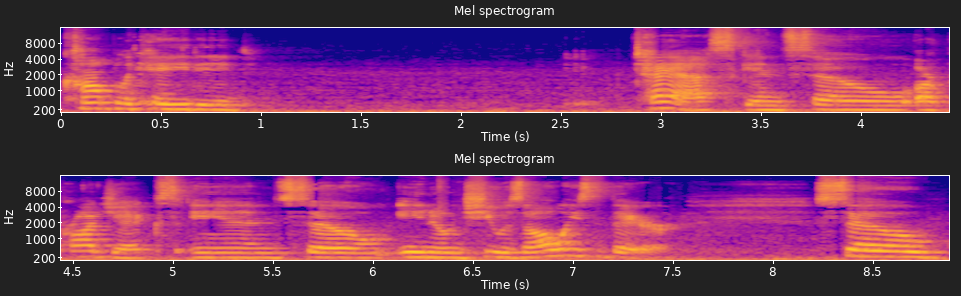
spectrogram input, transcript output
complicated tasks and so our projects and so you know and she was always there so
